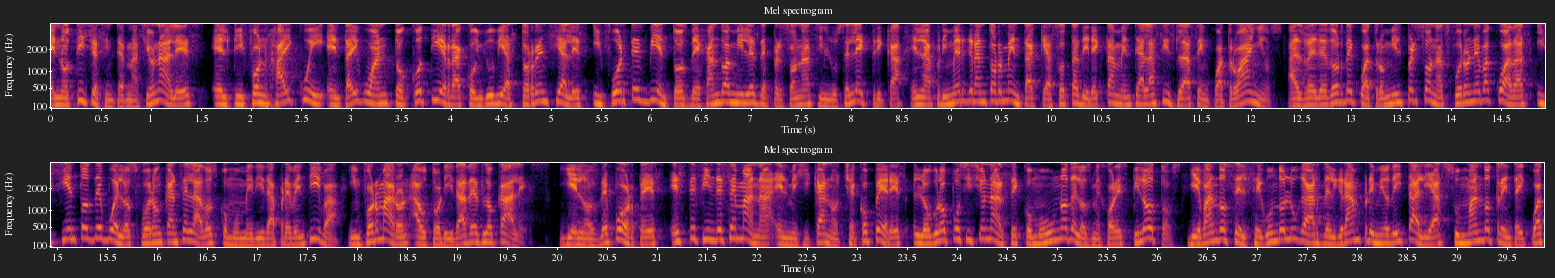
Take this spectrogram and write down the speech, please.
En noticias internacionales, el tifón Haikui en Taiwán tocó tierra con lluvias torrenciales y fuertes vientos dejando a miles de personas sin luz eléctrica en la primer gran tormenta que azota directamente a las islas en cuatro años. Alrededor de 4.000 personas fueron evacuadas y cientos de vuelos fueron cancelados como medida preventiva, informaron autoridades locales. Y en los deportes, este fin de semana el mexicano Checo Pérez logró posicionarse como uno de los mejores pilotos, llevándose el segundo lugar del Gran Premio de Italia sumando 34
